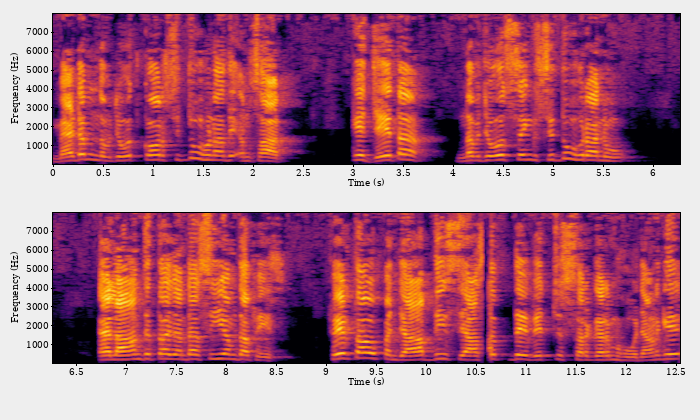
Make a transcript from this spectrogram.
ਮੈਡਮ ਨਵਜੋਤ ਕੌਰ ਸਿੱਧੂ ਹੋਣਾ ਦੇ ਅਨੁਸਾਰ ਕਿ ਜੇ ਤਾਂ ਨਵਜੋਤ ਸਿੰਘ ਸਿੱਧੂ ਹੋਰਾਂ ਨੂੰ ਐਲਾਨ ਦਿੱਤਾ ਜਾਂਦਾ ਸੀਐਮ ਦਾ ਫੇਸ, ਫਿਰ ਤਾਂ ਉਹ ਪੰਜਾਬ ਦੀ ਸਿਆਸਤ ਦੇ ਵਿੱਚ ਸਰਗਰਮ ਹੋ ਜਾਣਗੇ।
